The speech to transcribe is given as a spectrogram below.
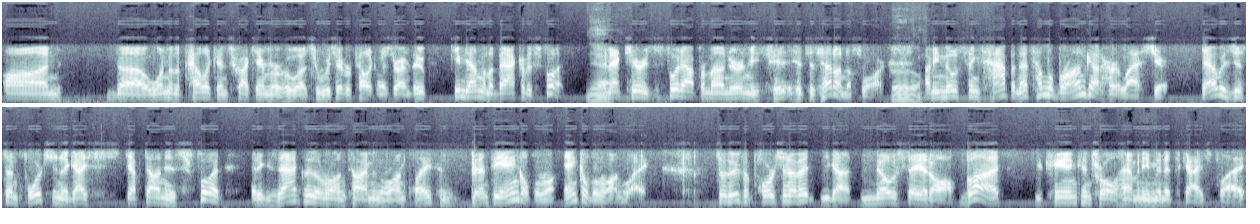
on the one of the Pelicans. I can't remember who was, who whichever Pelican was driving the hoop, came down on the back of his foot, yeah. and that carries his foot out from under and he hits his head on the floor. Brutal. I mean, those things happen. That's how LeBron got hurt last year. That was just unfortunate. A guy stepped on his foot at exactly the wrong time in the wrong place and bent the ankle the wrong, ankle the wrong way. So there's a portion of it you got no say at all. But you can control how many minutes guys play,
